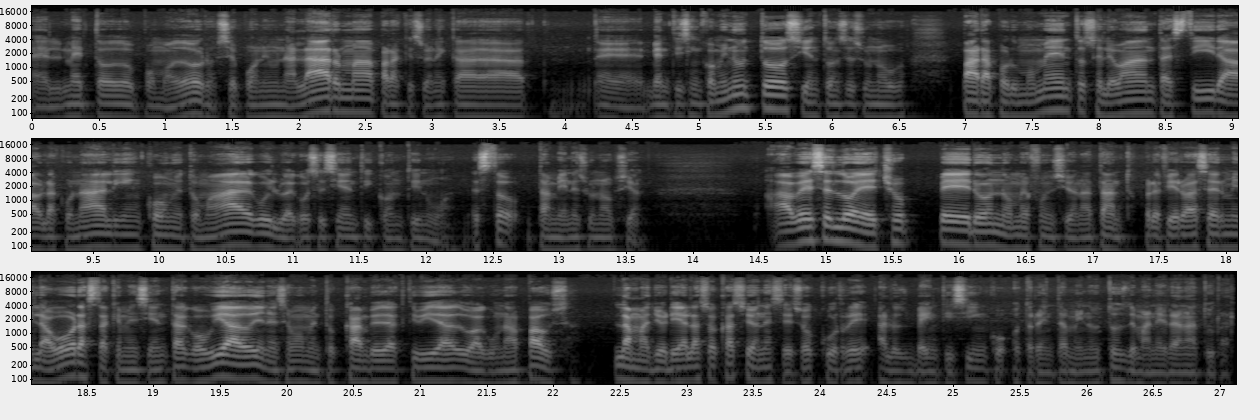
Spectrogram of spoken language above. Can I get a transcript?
El método Pomodoro, se pone una alarma para que suene cada 25 eh, minutos y entonces uno para por un momento, se levanta, estira, habla con alguien, come, toma algo y luego se siente y continúa. Esto también es una opción. A veces lo he hecho, pero no me funciona tanto. Prefiero hacer mi labor hasta que me sienta agobiado y en ese momento cambio de actividad o hago una pausa. La mayoría de las ocasiones eso ocurre a los 25 o 30 minutos de manera natural.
